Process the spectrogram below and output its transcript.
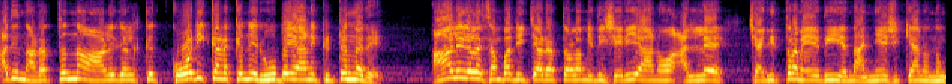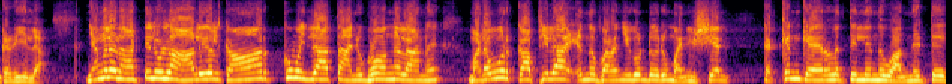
അത് നടത്തുന്ന ആളുകൾക്ക് കോടിക്കണക്കിന് രൂപയാണ് കിട്ടുന്നത്. ആളുകളെ സംബന്ധിച്ചിടത്തോളം ഇത് ശരിയാണോ അല്ലേ? ചരിത്രമേതി എന്ന് അന്വേഷിക്കാനൊന്നും കഴിയില്ല. ഞങ്ങളുടെ നാട്ടിലുള്ള ആളുകൾക്ക് ആർക്കും ഇല്ലാത്ത അനുഭവങ്ങളാണ് മടവൂർ കാഫില എന്ന് പറഞ്ഞുകൊണ്ട് ഒരു മനുഷ്യൻ തെക്കൻ കേരളത്തിൽ നിന്ന് വന്നിട്ട്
